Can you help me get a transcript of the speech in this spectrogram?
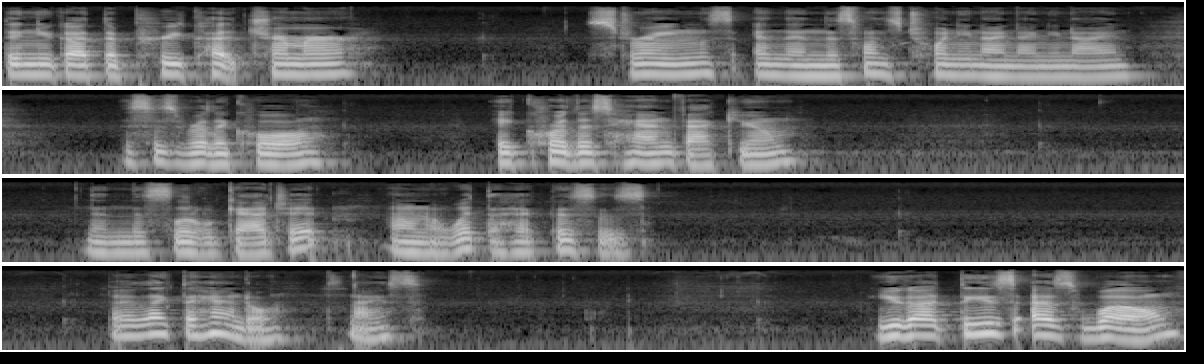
Then you got the pre-cut trimmer strings, and then this one's twenty nine ninety nine. This is really cool. A cordless hand vacuum. Then this little gadget. I don't know what the heck this is. But I like the handle. It's nice. You got these as well.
